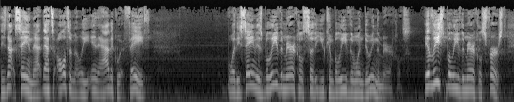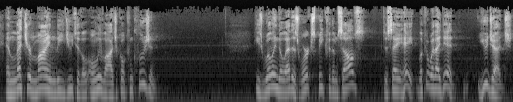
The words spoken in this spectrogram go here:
he's not saying that. That's ultimately inadequate faith. What he's saying is believe the miracles so that you can believe the one doing the miracles. At least believe the miracles first and let your mind lead you to the only logical conclusion. He's willing to let his works speak for themselves, to say, hey, look at what I did. You judge.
